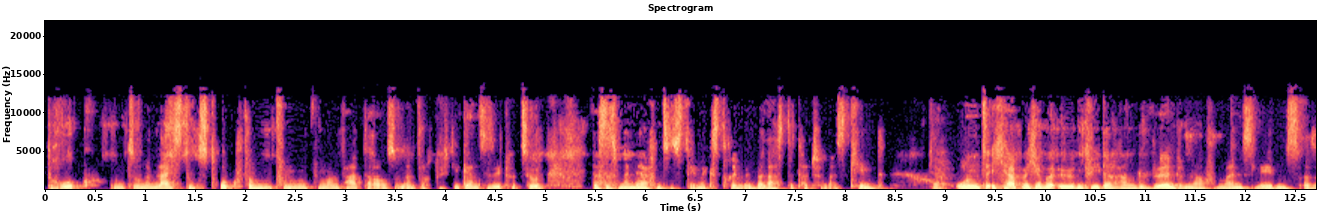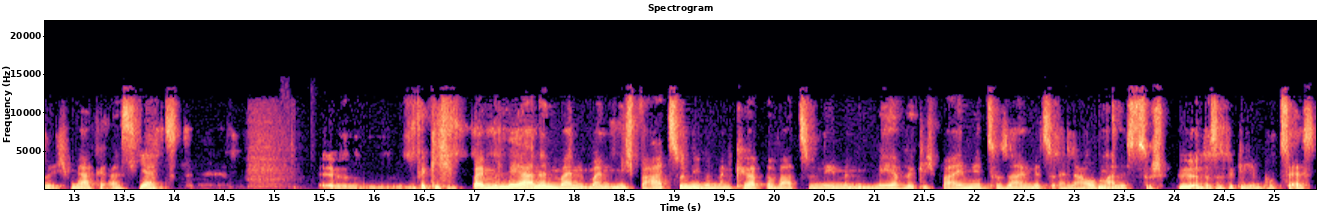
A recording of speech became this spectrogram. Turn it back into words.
Druck und so einem Leistungsdruck vom, vom, von meinem Vater aus und einfach durch die ganze Situation, dass es mein Nervensystem extrem überlastet hat, schon als Kind. Und ich habe mich aber irgendwie daran gewöhnt im Laufe meines Lebens. Also ich merke als jetzt äh, wirklich beim Lernen, mein, mein, mich wahrzunehmen, meinen Körper wahrzunehmen, mehr wirklich bei mir zu sein, mir zu erlauben, alles zu spüren. Das ist wirklich ein Prozess.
